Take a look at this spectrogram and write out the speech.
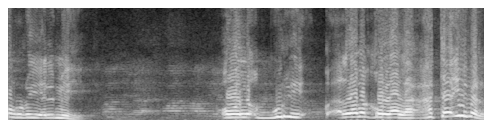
ururiyo ilmihii. Oo guri laba qolala xataa iban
